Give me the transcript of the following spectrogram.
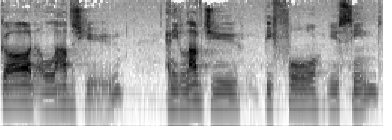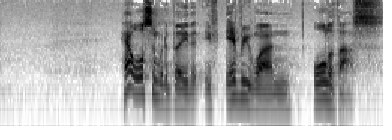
God loves you, and He loved you before you sinned. How awesome would it be that if everyone, all of us,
